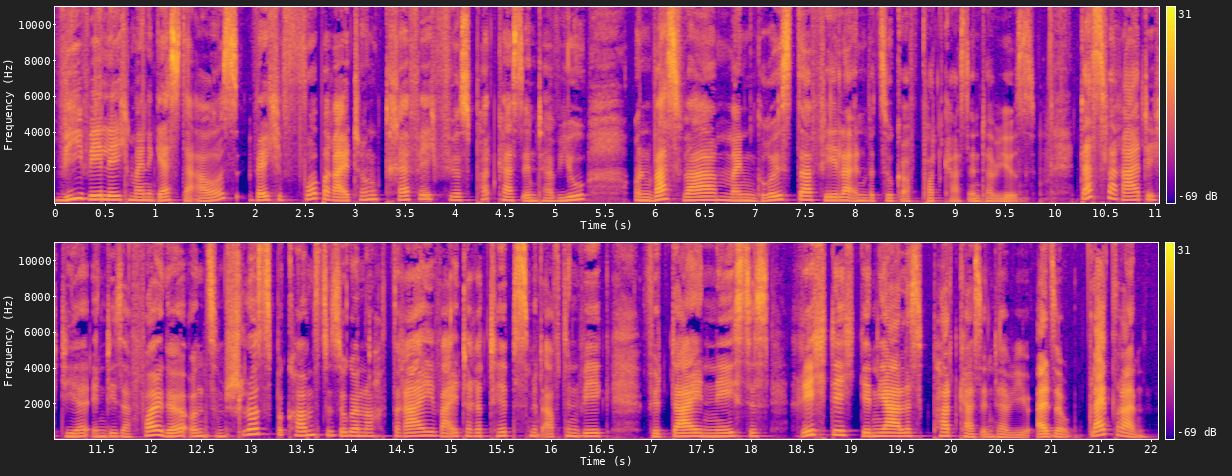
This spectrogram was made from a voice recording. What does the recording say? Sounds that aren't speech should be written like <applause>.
Wie wähle ich meine Gäste aus? Welche Vorbereitung treffe ich fürs Podcast-Interview? Und was war mein größter Fehler in Bezug auf Podcast-Interviews? Das verrate ich dir in dieser Folge und zum Schluss bekommst du sogar noch drei weitere Tipps mit auf den Weg für dein nächstes richtig geniales Podcast-Interview. Also bleib dran!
